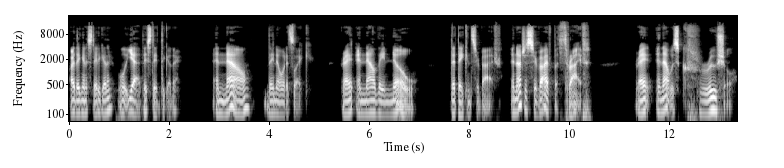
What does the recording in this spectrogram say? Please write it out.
are they going to stay together? Well, yeah, they stayed together. And now they know what it's like, right? And now they know that they can survive. And not just survive, but thrive, right? And that was crucial.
